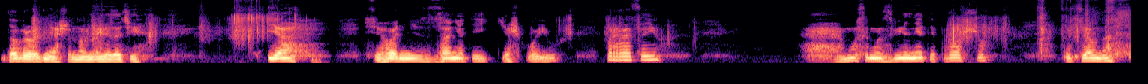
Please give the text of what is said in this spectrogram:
Доброго дня, шановні глядачі. Я сьогодні зайнятий тяжкою працею. Мусимо звільнити площу. Оце у нас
